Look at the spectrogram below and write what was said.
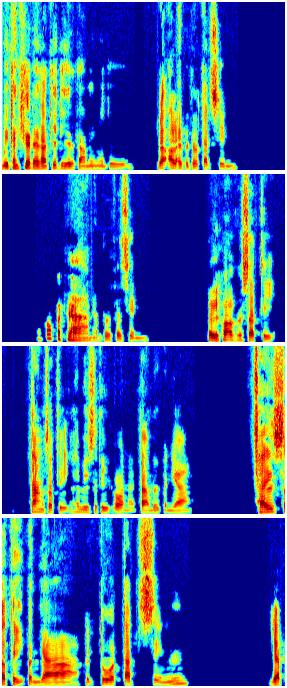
มีทั้งเชื่อในทางที่ดีและทางที่ไม่ดี แล้วอะไรเป็นตัวตัดสินก็ปัญญาเนี่ยตัวตัดสินโดยเฉพาะคือสติตั้งสติให้มีสติก่อนนะตามด้วยปัญญา ใช้สติปัญญาเป็นตัวตัดสิน อย่าไป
